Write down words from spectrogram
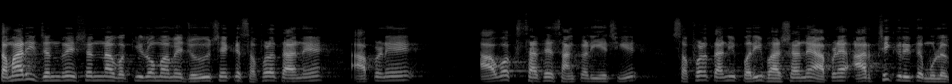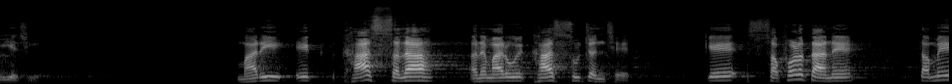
તમારી જનરેશનના વકીલોમાં મેં જોયું છે કે સફળતાને આપણે આવક સાથે સાંકળીએ છીએ. સફળતાની પરિભાષાને આપણે આર્થિક રીતે મૂલવીએ છીએ. મારી એક ખાસ સલાહ અને મારું એક ખાસ સૂચન છે કે સફળતાને તમે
